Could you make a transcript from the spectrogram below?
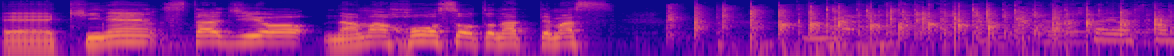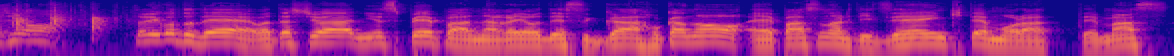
えー記念スタジオ生放送となってます来たよ、スタジオ。ということで、私はニュースペーパー長代ですが、他の、えーパーソナリティ全員来てもらってます。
